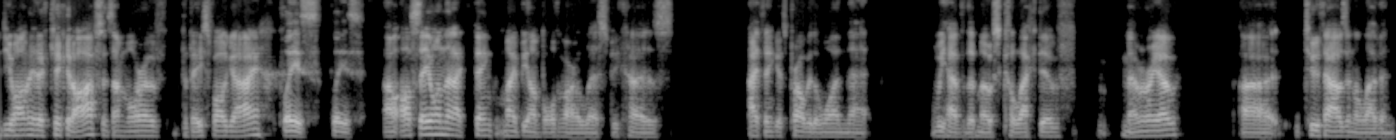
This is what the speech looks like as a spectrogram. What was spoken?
Do you want me to kick it off since I'm more of the baseball guy? Please, please. I'll, I'll say one that I think might be on both of our lists because I think it's probably the one that we have the most collective memory of. Uh, 2011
